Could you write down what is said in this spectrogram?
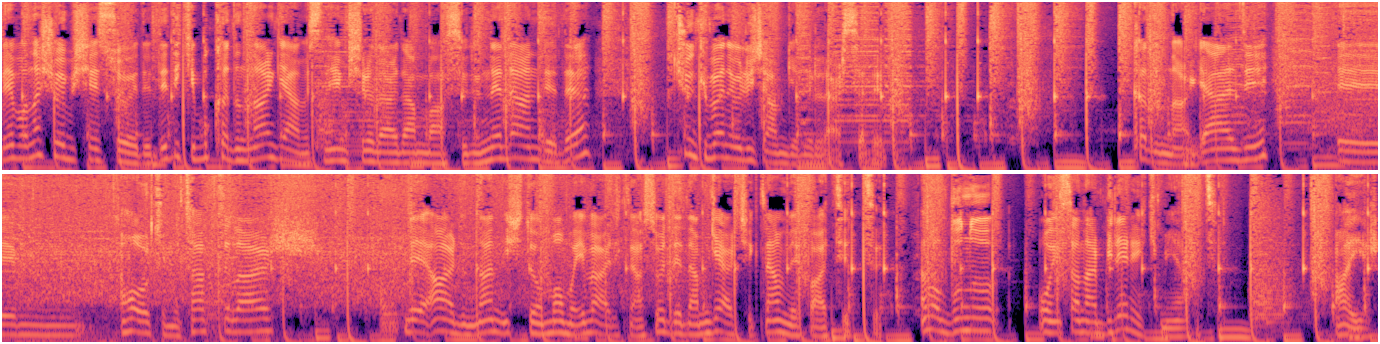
ve bana şöyle bir şey söyledi. Dedi ki bu kadınlar gelmesin hemşirelerden bahsediyor. Neden dedi? Çünkü ben öleceğim gelirlerse dedi. Kadınlar geldi. Ee, hortumu taktılar. Ve ardından işte o mamayı verdikten sonra dedem gerçekten vefat etti. Ama bunu o insanlar bilerek mi yaptı? Hayır.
